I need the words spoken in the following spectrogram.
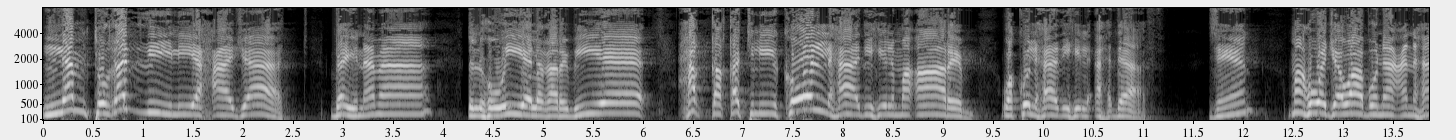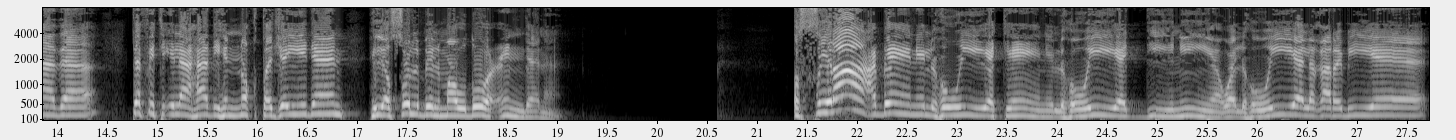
لم تغذي لي حاجات. بينما الهوية الغربية حققت لي كل هذه المآرب وكل هذه الأهداف. زين؟ ما هو جوابنا عن هذا؟ التفت إلى هذه النقطة جيدا هي صلب الموضوع عندنا. الصراع بين الهويتين الهوية الدينية والهوية الغربية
